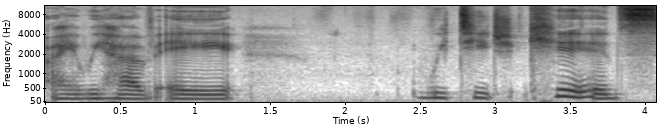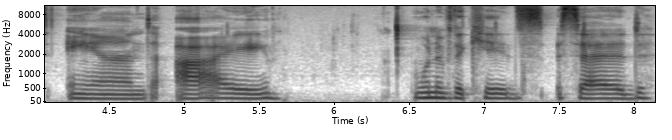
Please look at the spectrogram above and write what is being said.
I, we have a we teach kids and I one of the kids said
